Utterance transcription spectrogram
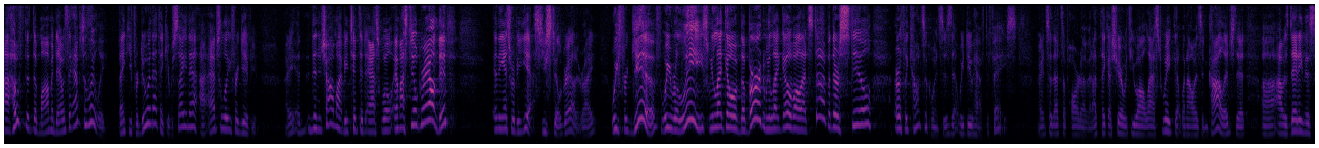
I hope that the mom and dad would say, Absolutely. Thank you for doing that. Thank you for saying that. I absolutely forgive you. Right? And then the child might be tempted to ask, Well, am I still grounded? And the answer would be yes, you still grounded, right? We forgive, we release, we let go of the burden, we let go of all that stuff, but there's still earthly consequences that we do have to face. Right, so that's a part of it. I think I shared with you all last week that when I was in college, that uh, I was dating this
